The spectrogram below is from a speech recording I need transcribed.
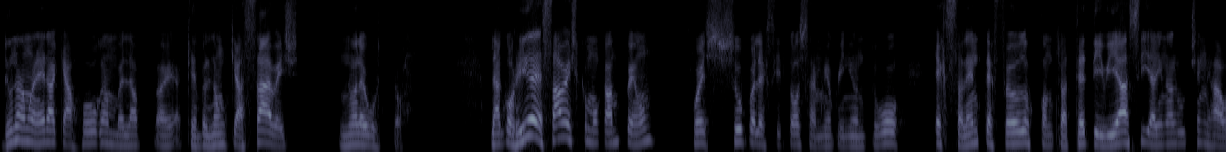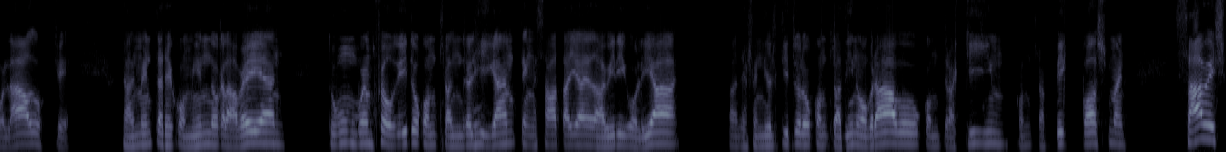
de una manera que a Hogan, eh, que, perdón, que a Savage no le gustó. La corrida de Savage como campeón fue súper exitosa, en mi opinión. Tuvo excelentes feudos contra Ted DiBiase. Hay una lucha en jaulados que realmente recomiendo que la vean. Tuvo un buen feudito contra Andrés Gigante en esa batalla de David y Goliat. Ah, defendió el título contra Dino Bravo, contra Kim, contra Big Bossman. Savage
